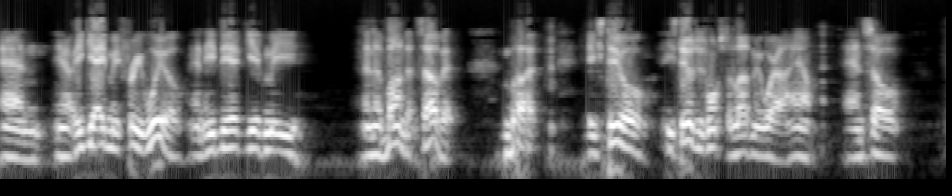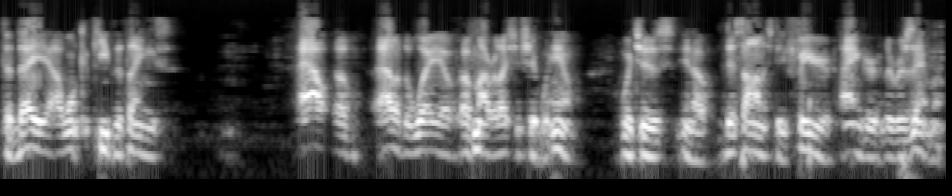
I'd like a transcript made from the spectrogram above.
And, you know, he gave me free will and he did give me an abundance of it, but he still, he still just wants to love me where I am. And so today I want to keep the things out of, out of the way of, of my relationship with him, which is, you know, dishonesty, fear, anger, the resentment.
